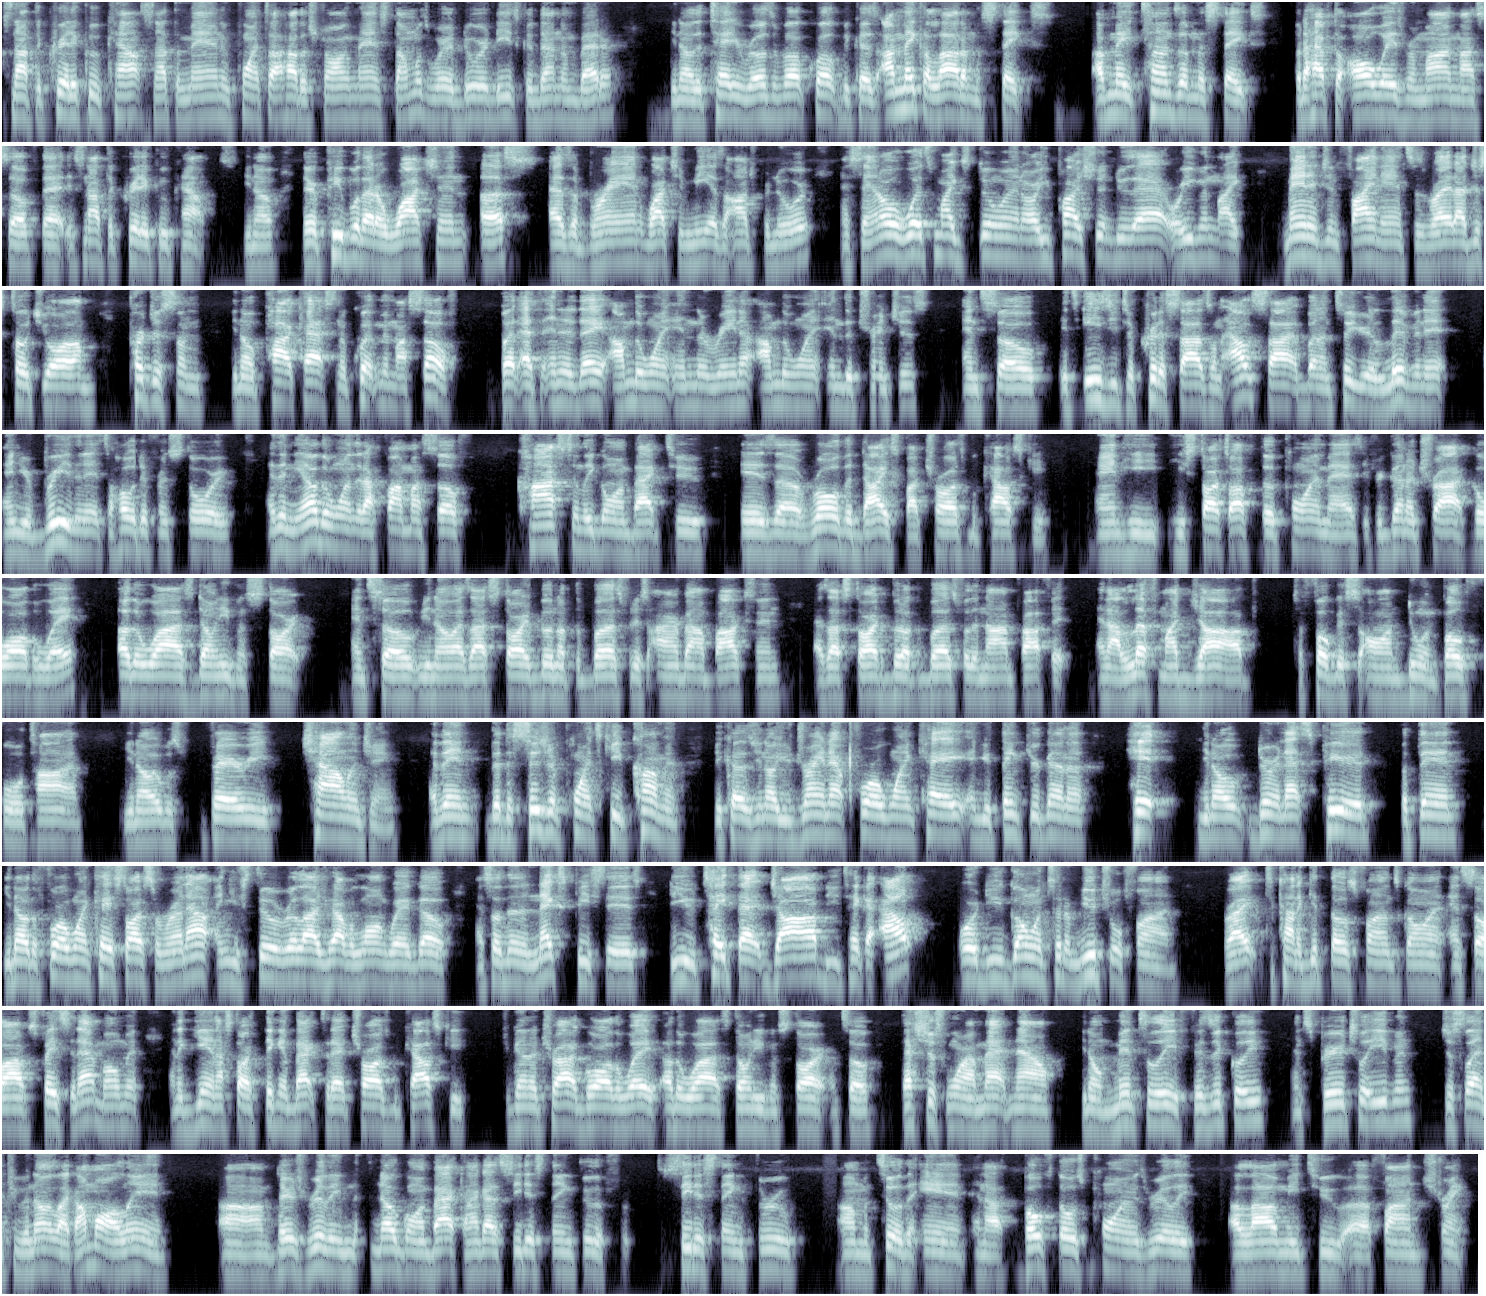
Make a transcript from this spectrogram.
it's not the critic who counts, not the man who points out how the strong man stumbles, where a doer deeds could done them better. You know, the Teddy Roosevelt quote, because I make a lot of mistakes. I've made tons of mistakes but I have to always remind myself that it's not the critic who counts. You know, there are people that are watching us as a brand, watching me as an entrepreneur, and saying, "Oh, what's Mike's doing?" or "You probably shouldn't do that," or even like managing finances. Right? I just told you all I'm purchased some, you know, podcasting equipment myself. But at the end of the day, I'm the one in the arena. I'm the one in the trenches. And so it's easy to criticize on outside, but until you're living it and you're breathing it, it's a whole different story. And then the other one that I find myself constantly going back to is uh, "Roll the Dice" by Charles Bukowski, and he he starts off the poem as, "If you're gonna try, go all the way. Otherwise, don't even start." And so, you know, as I started building up the buzz for this Ironbound boxing, as I started to build up the buzz for the nonprofit, and I left my job to focus on doing both full time, you know, it was very challenging. And then the decision points keep coming because you know you drain that 401k and you think you're gonna hit, you know, during that period, but then you know the 401k starts to run out and you still realize you have a long way to go. And so then the next piece is do you take that job? Do you take it out? Or do you go into the mutual fund right to kind of get those funds going? And so i was facing that moment. And again i start thinking back to that charles bukowski you're to try go all the way otherwise don't even start and so that's just where i'm at now you know, mentally, physically, and spiritually, even just letting people know, like, I'm all in. Um, there's really no going back, and I got to see this thing through the see this thing through um, until the end. And I, both those points really allow me to uh, find strength.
